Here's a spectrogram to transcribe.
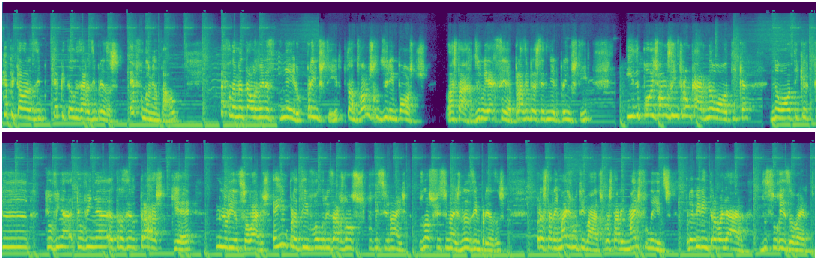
capitalizar as, capitalizar as empresas é fundamental. É fundamental haver esse dinheiro para investir, portanto, vamos reduzir impostos lá está, reduzir o IRC para as empresas terem dinheiro para investir e depois vamos entroncar na ótica, na ótica que, que, eu, vinha, que eu vinha a trazer de trás, que é melhoria de salários. É imperativo valorizar os nossos profissionais, os nossos profissionais nas empresas, para estarem mais motivados, para estarem mais felizes, para virem trabalhar de sorriso aberto,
